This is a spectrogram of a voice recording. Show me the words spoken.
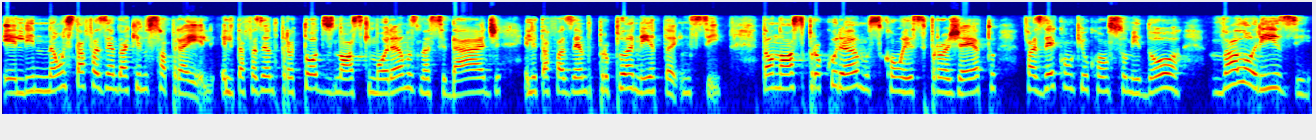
ele não está fazendo aquilo só para ele, ele está fazendo para todos nós que moramos na cidade, ele está fazendo para o planeta em si. Então, nós procuramos, com esse projeto, fazer com que o consumidor valorize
